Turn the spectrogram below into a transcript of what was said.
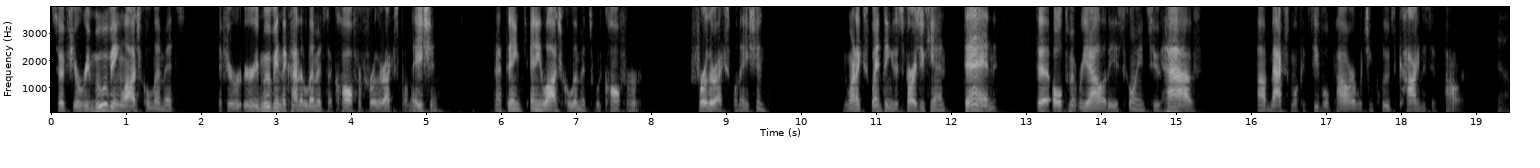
So if you're removing logical limits, if you're removing the kind of limits that call for further explanation, I think any logical limits would call for further explanation. You want to explain things as far as you can. Then the ultimate reality is going to have uh, maximal conceivable power, which includes cognitive power. Yeah.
